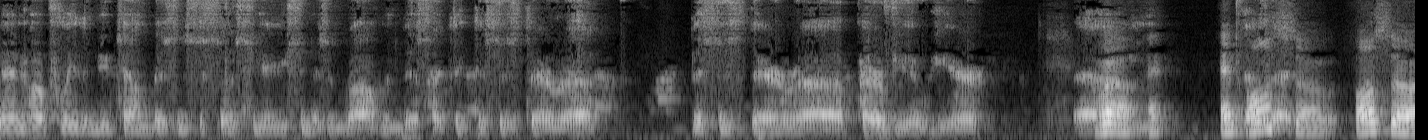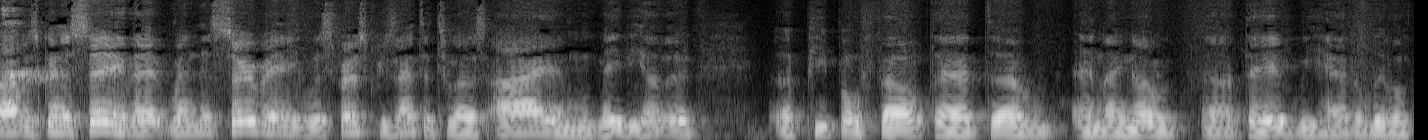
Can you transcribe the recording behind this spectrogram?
and hopefully the Newtown Business Association is involved in this. I think this is their uh, this is their uh, purview here. Um, well, and also, also, I was going to say that when this survey was first presented to us, I and maybe other uh, people felt that, uh, and I know uh, Dave, we had a little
